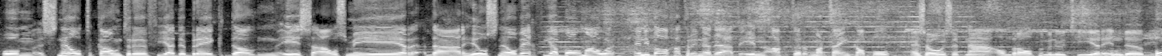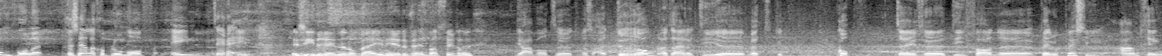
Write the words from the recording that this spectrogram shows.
om snel te counteren via de break. Dan is Aalsmeer daar heel snel weg via Boomhouwer. En die bal gaat er inderdaad in achter Martijn Kappel. En zo is het na anderhalve minuut hier in de bomvolle gezellige Bloemhof 1 tegen 1. Is iedereen er nog bij in Heerenveen, Bas Tichelen? Ja, want uh, het was de Roon uiteindelijk die uh, met de kop tegen die van uh, Pelopessi aanging.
